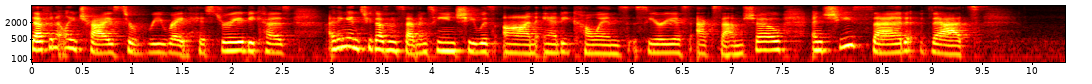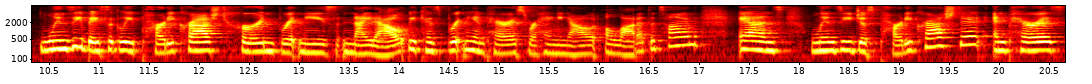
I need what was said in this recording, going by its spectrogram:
definitely tries to rewrite history because I think in 2017 she was on Andy Cohen's Sirius XM show and she said that Lindsay basically party crashed her and Britney's night out because Britney and Paris were hanging out a lot at the time. And Lindsay just party crashed it. And Paris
